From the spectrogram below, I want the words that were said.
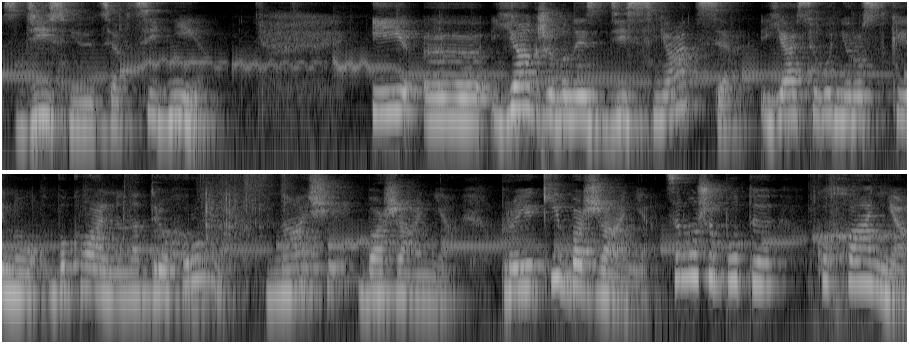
здійснюються в ці дні. І е, як же вони здійсняться, я сьогодні розкину буквально на трьох рунах наші бажання. Про які бажання? Це може бути кохання,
